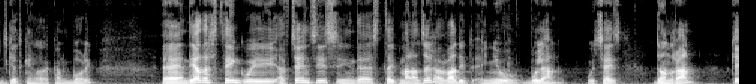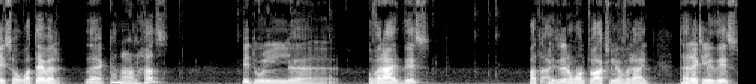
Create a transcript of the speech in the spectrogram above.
it's getting of, kind of boring and the other thing we have changed is in the state manager I've added a new boolean which says don't run. Okay so whatever the can run has it will uh, override this. But I didn't want to actually override directly this.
